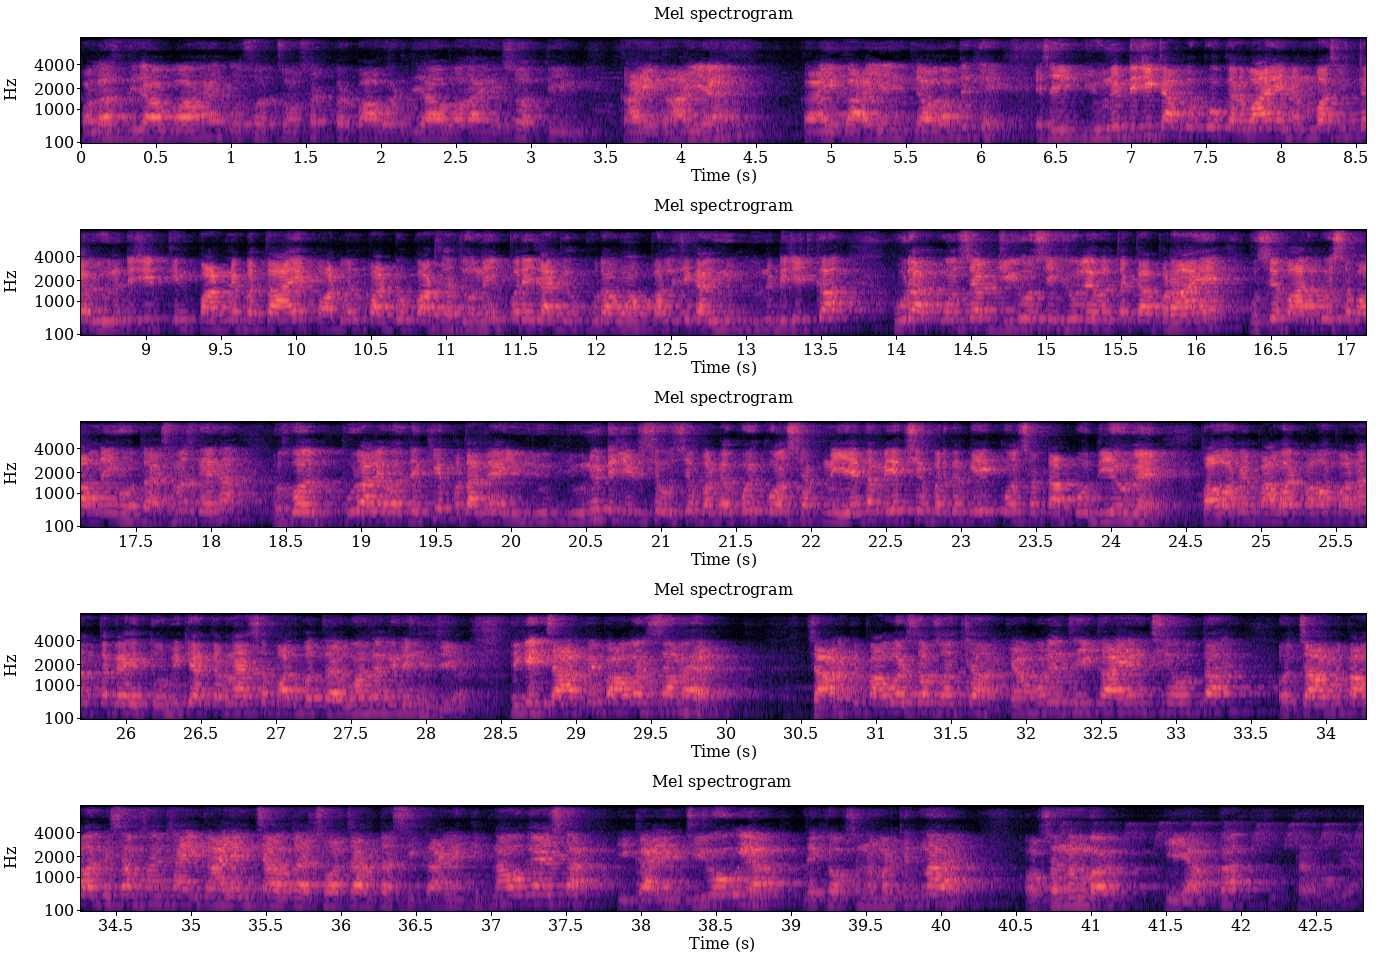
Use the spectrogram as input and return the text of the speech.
प्लस दिया हुआ है, दो सौ चौसठ पर पावर दिया हुआ है, एक सौ तीन। का इकाई अंक का इकाई क्या होगा देखिए, ऐसे यूनिट डिजिट आप लोग को करवाए नंबर सिस्टम यूनिट डिजिट तीन पार्ट में बताए part one part two part था जो नहीं पढ़े जाके पूरा वहाँ पढ़ लीजिएगा यूनिट डिजिट का। पूरा कॉन्सेप्ट ज़ीरो से ज़ीरो लेवल तक का पढ़ाए हैं, उससे बाहर कोई सवाल नहीं होता है, समझ गए ना? उसको पूरा लेवल देखिए, पता चलेगा यूनिट डिजिट से उससे बढ़कर कोई कॉन्सेप्ट नहीं है, एकदम एक से बढ़कर एक कॉन्सेप्ट आपको दिए हुए पावर में पावर पावर पर अनंत तक रहे तो भी क्या करना है, सब बात बताया वहाँ जाके देख लीजिएगा। देखिए, चार पे पावर सम है। चार पे पावर सम संख्या। क्या बोले थे? अंक छह होता है। और चार पे पावर विषम संख्या अंक चार होता है, छह, चार, दस अंक कितना हो गया इसका? अंक ज़ीरो हो गया। देखिए ऑप्शन नंबर कितना है। ऑप्शन नंबर ए आपका उत्तर हो गया।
